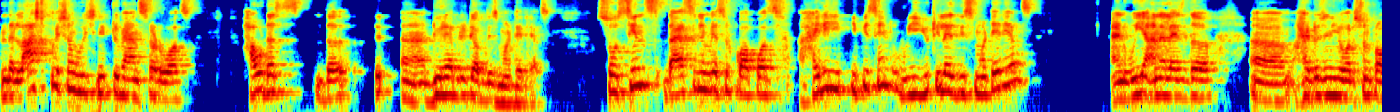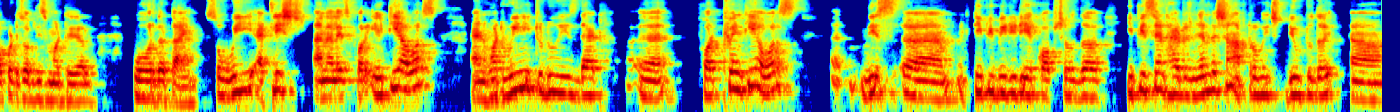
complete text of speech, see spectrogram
And the last question which need to be answered was, how does the uh, durability of these materials? So since diacetylene based COF was highly efficient, we utilize these materials and we analyze the uh, hydrogen evolution properties of this material over the time. So we at least analyze for 80 hours. And what we need to do is that uh, for 20 hours uh, this uh, TPEDDA COF shows the efficient hydrogen generation after which due to the uh,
